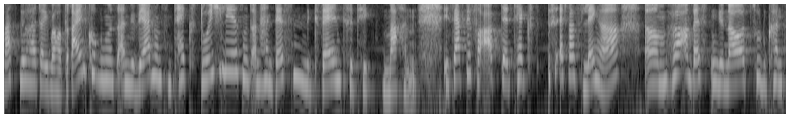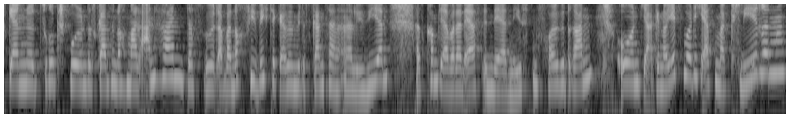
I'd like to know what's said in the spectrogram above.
was gehört da überhaupt rein? Gucken wir uns an. Wir werden uns einen Text durchlesen und anhand dessen eine Quellenkritik machen. Ich sag dir vorab, der Text ist etwas länger. Ähm, hör am besten genauer zu. Du kannst gerne zurückspulen und das Ganze nochmal anhören. Das wird aber noch viel wichtiger, wenn wir das Ganze dann analysieren. Das kommt ja aber dann erst in der nächsten Folge dran. Und ja, genau, jetzt wollte ich erstmal klären,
